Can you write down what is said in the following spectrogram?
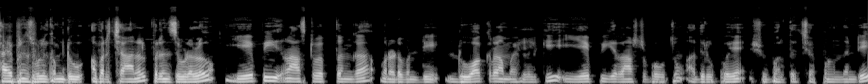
Hi friends welcome to our channel friends ఇవిడలో ఏపీ రాష్ట్ర వ్యాప్తంగా ఉన్నటువంటి డ్వాక్రా మహిళలకి ఏపీ రాష్ట్ర ప్రభుత్వం అదిరిపోయే శుభార్త చెప్పనుందండి.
